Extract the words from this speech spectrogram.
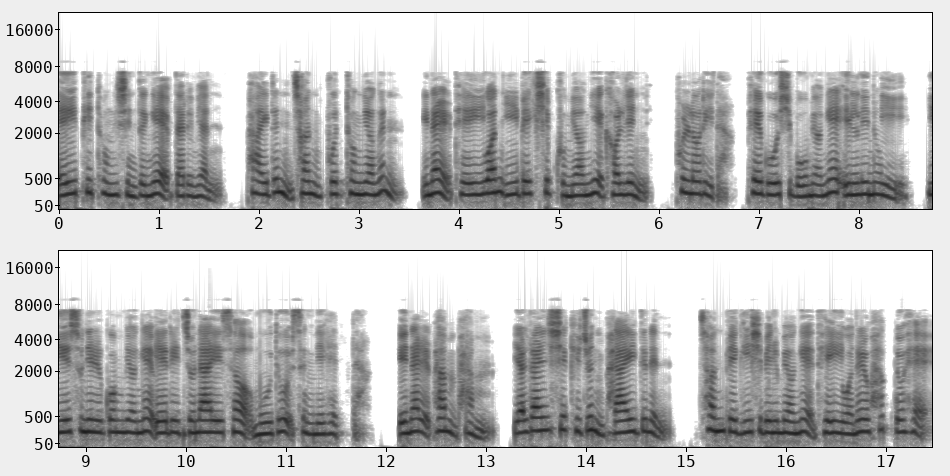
AP통신 등에 따르면 바이든 전 부통령은 이날 대의원 219명이 걸린 플로리다 155명의 일리노이 67명의 애리조나에서 모두 승리했다. 이날 밤밤 11시 기준 바이든은 1121명의 대의원을 확보해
